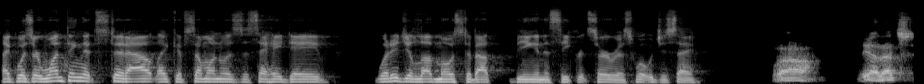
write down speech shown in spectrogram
Like, was there one thing that stood out? Like, if someone was to say, "Hey, Dave, what did you love most about being in the Secret Service?" What would you say? Wow, yeah, that's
